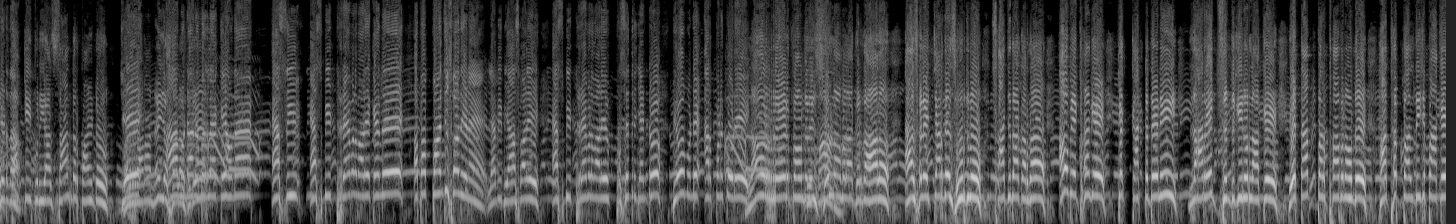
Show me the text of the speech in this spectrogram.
ਹਿੰਡਦਾ ਬਾਕੀਪੁਰੀਆ ਸਾਂਦਰ ਪੁਆਇੰਟ ਜੇ ਰਾਣਾ ਨਹੀਂ ਆ ਮੁੰਡਾ ਨੰਬਰ ਲੈ ਕੇ ਆਉਂਦਾ ਐਸਸੀ ਐਸਬੀ ਟਰੈਵਲ ਵਾਲੇ ਕਹਿੰਦੇ ਆਪਾਂ 500 ਦੇਣਾ ਹੈ। ਲੈ ਵੀ ਬਿਆਸ ਵਾਲੇ ਐਸਬੀ ਟਰੈਵਲ ਵਾਲੇ ਪ੍ਰਸਿੱਧ ਏਜੰਟ ਦਿਓ ਮੁੰਡੇ ਅਰਪਣ ਘੋੜੇ। ਲਓ ਰੇਡ ਪਾਉਣ ਦੇ ਲਈ ਸੋਲਾਂ ਵਾਲਾ ਗਰਦਾਲ ਇਸ ਵੇਲੇ ਚੜ੍ਹਦੇ ਸੂਰਜ ਨੂੰ ਸੱਜਦਾ ਕਰਦਾ ਆਓ ਵੇਖਾਂਗੇ ਕਿ ਕੱਟਦੇ ਨਹੀਂ ਲਾਰੇ ਜ਼ਿੰਦਗੀ ਨੂੰ ਲਾ ਕੇ ਇਹ ਤਾਂ ਬਰਫਾ ਬਣਾਉਂਦੇ ਹੱਥ ਬਲਦੀ ਚ ਪਾ ਕੇ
